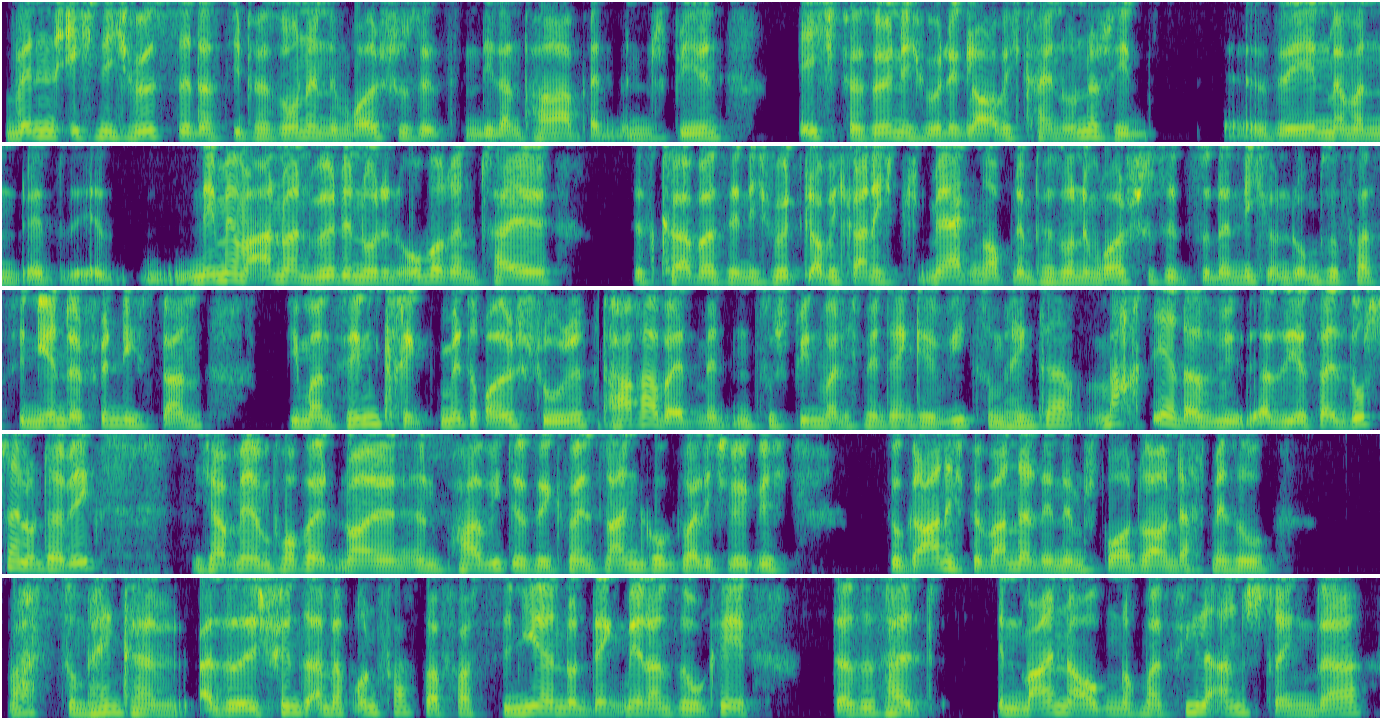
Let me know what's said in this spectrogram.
wenn ich nicht wüsste, dass die Personen im Rollstuhl sitzen, die dann Parabadminton spielen, ich persönlich würde, glaube ich, keinen Unterschied äh, sehen, wenn man, äh, nehmen wir mal an, man würde nur den oberen Teil des Körpers sehen. Ich würde, glaube ich, gar nicht merken, ob eine Person im Rollstuhl sitzt oder nicht. Und umso faszinierender finde ich es dann, wie man es hinkriegt, mit Rollstuhl Parabadminton zu spielen, weil ich mir denke, wie zum Henker macht ihr das? Also ihr seid so schnell unterwegs. Ich habe mir im Vorfeld mal ein paar Videosequenzen angeguckt, weil ich wirklich so gar nicht bewandert in dem Sport war und dachte mir so, was zum Henker? Also ich finde es einfach unfassbar faszinierend und denke mir dann so, okay, das ist halt in meinen Augen nochmal viel anstrengender,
